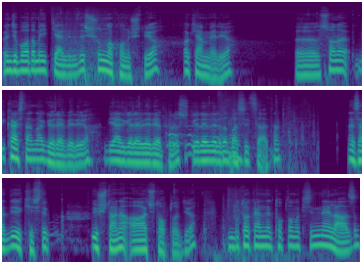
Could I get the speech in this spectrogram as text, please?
önce bu adama ilk geldiğinizde şunla konuş diyor. Token veriyor. Ee, sonra birkaç tane daha görev veriyor. Diğer görevleri yapıyoruz. Görevleri de basit zaten. Mesela diyor ki işte 3 tane ağaç topla diyor. Bu tokenleri toplamak için ne lazım?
